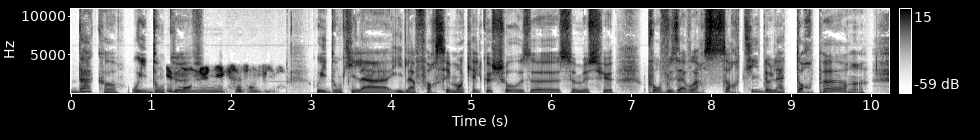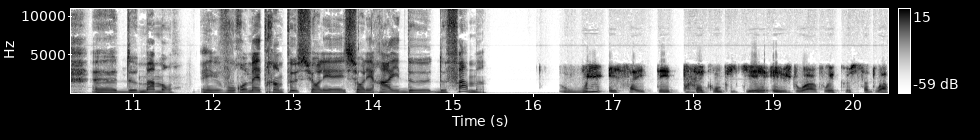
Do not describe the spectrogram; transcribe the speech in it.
D'accord, oui, donc. Et mon euh, unique raison de vivre. Oui, donc il a, il a forcément quelque chose, ce monsieur, pour vous avoir sorti de la torpeur de maman et vous remettre un peu sur les, sur les rails de, de femme. Oui, et ça a été très compliqué, et je dois avouer que ça doit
